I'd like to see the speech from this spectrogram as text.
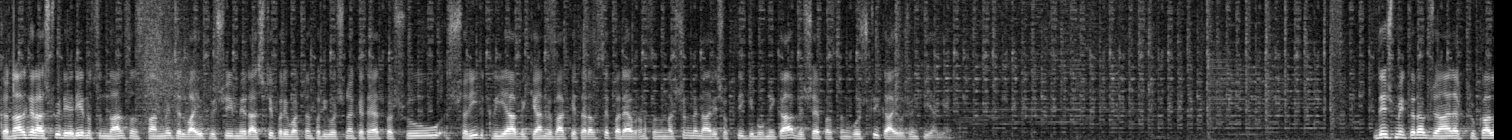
करनाल के राष्ट्रीय डेयरी अनुसंधान संस्थान में जलवायु कृषि में राष्ट्रीय परिवर्तन परियोजना के तहत पशु शरीर क्रिया विज्ञान विभाग की तरफ़ से पर्यावरण संरक्षण में नारी शक्ति की भूमिका, विषय पर संगोष्ठी का आयोजन किया गया। देश में एक तरफ़ जहाँ इलेक्ट्रिकल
